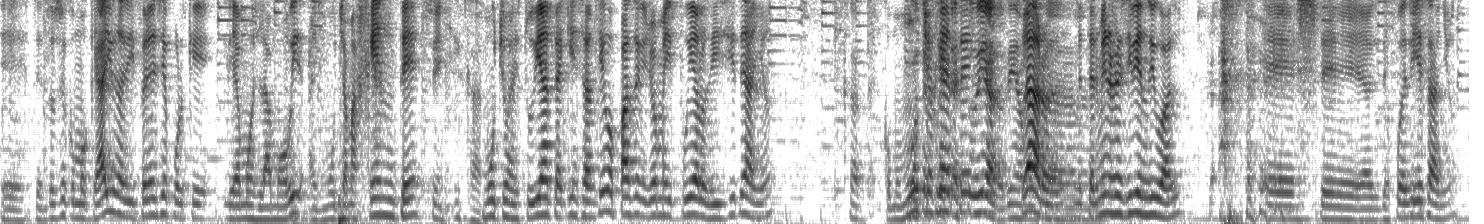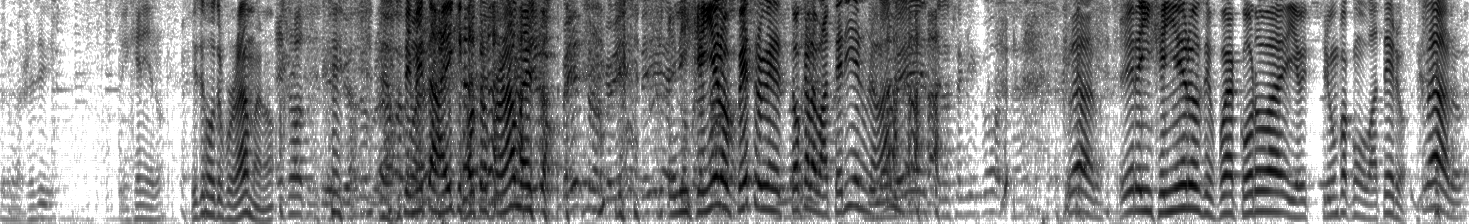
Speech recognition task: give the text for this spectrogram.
Este, entonces como que hay una diferencia porque, digamos, la movida, hay mucha más gente, Sí, muchos estudiantes aquí en Santiago. Pasa que yo me fui a los 17 años, claro. como mucha a gente. estudiar, digamos, claro, o sea- me terminé recibiendo igual. este, después de 10 años, pero me recibí. Soy ingeniero. Ese es otro programa, ¿no? Eso es otro. No te metas ahí que es otro programa eso. Petro, que viene un día El ingeniero Petro que toca la batería en una banda. No sé qué cosa. Claro. Era ingeniero, se fue a Córdoba y triunfa como batero. Claro.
